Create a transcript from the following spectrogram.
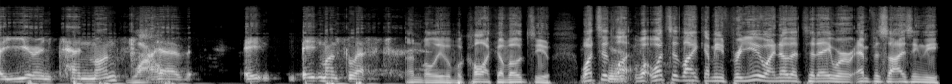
a year and 10 months. Wow. I have eight eight months left. Unbelievable. Call vote to you. What's it Yeah. like? What's it like? I mean, for you, I know that today we're emphasizing the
